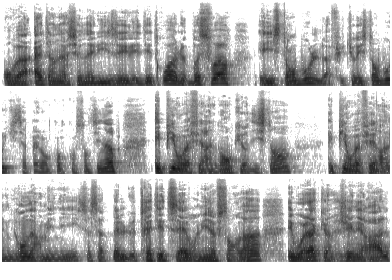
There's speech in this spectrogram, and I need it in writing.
On va internationaliser les détroits, le Bosphore et Istanbul, la future Istanbul, qui s'appelle encore Constantinople. Et puis, on va faire un grand Kurdistan et puis on va faire une grande Arménie, ça s'appelle le traité de Sèvres 1920, et voilà qu'un général,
